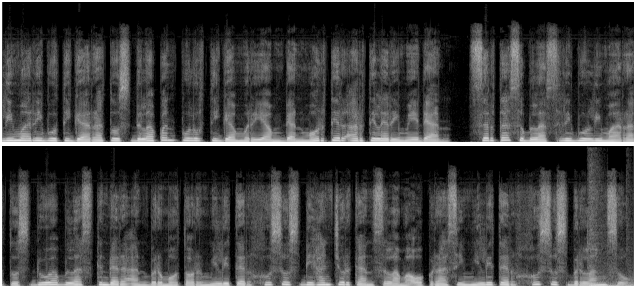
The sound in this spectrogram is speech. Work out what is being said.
5.383 meriam dan mortir artileri Medan, serta 11.512 kendaraan bermotor militer khusus dihancurkan selama operasi militer khusus berlangsung.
